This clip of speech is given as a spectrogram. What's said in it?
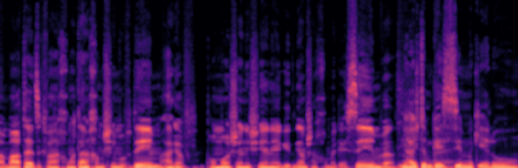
אמרת את זה כבר, אנחנו 250 עובדים, אגב, promotion אישי אני אגיד גם שאנחנו מגייסים, ו- נראה לי שאתם מגייסים כאילו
